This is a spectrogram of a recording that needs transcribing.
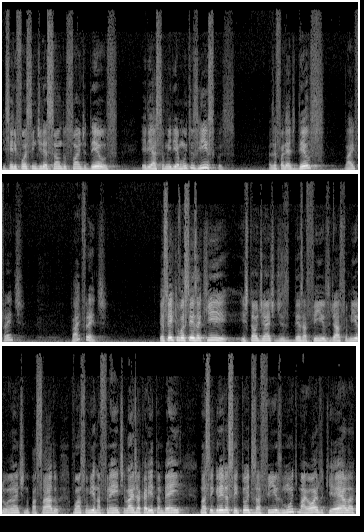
E se ele fosse em direção do sonho de Deus, ele assumiria muitos riscos. Mas eu falei, é de Deus? Vai em frente. Vai em frente. Eu sei que vocês aqui estão diante de desafios, já assumiram antes, no passado, vão assumir na frente. Lá em Jacareí também, nossa igreja aceitou desafios muito maiores do que ela,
